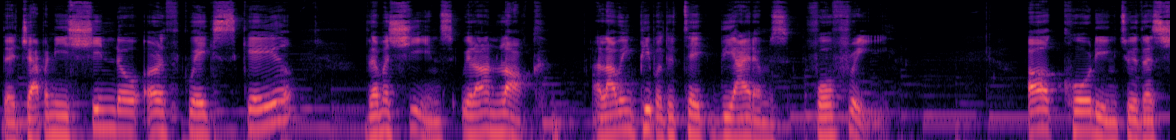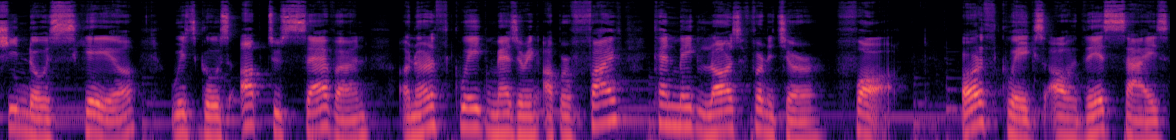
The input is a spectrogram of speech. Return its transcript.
the Japanese Shindo earthquake scale, the machines will unlock, allowing people to take the items for free. According to the Shindo scale, which goes up to 7, an earthquake measuring upper 5 can make large furniture fall. Earthquakes of this size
